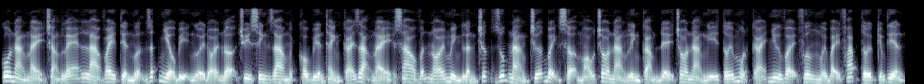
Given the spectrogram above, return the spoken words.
cô nàng này chẳng lẽ là vay tiền mượn rất nhiều bị người đòi nợ truy sinh ra mới có biến thành cái dạng này sao vẫn nói mình lần trước giúp nàng chữa bệnh sợ máu cho nàng linh cảm để cho nàng nghĩ tới một cái như vậy phương mười bảy pháp tới kiếm tiền.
